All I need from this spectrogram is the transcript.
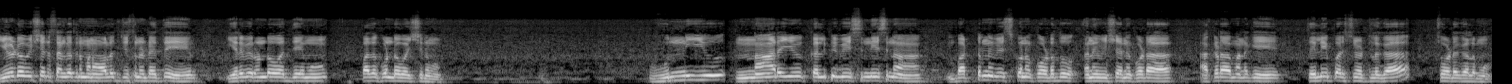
ఏడో విషయాన్ని సంగతిని మనం ఆలోచిస్తున్నట్టయితే ఇరవై రెండవ అధ్యాయము పదకొండవ వచనము. ఉన్నియు నారయు కలిపి వేసి నేసిన బట్టను వేసుకొనకూడదు అనే విషయాన్ని కూడా అక్కడ మనకి తెలియపరిచినట్లుగా చూడగలము.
